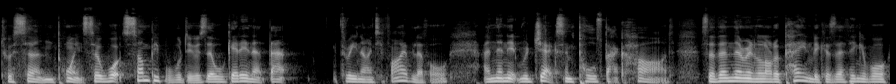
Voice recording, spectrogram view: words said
to a certain point. So what some people will do is they will get in at that 395 level and then it rejects and pulls back hard. So then they're in a lot of pain because they're thinking, well,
